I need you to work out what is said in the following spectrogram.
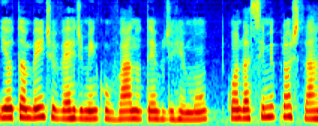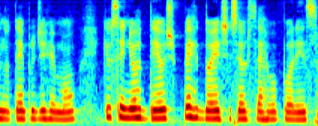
e eu também tiver de me encurvar no templo de Rimon, quando assim me prostrar no templo de Rimon, que o Senhor Deus perdoe este seu servo por isso.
